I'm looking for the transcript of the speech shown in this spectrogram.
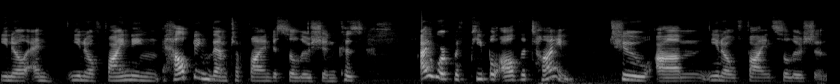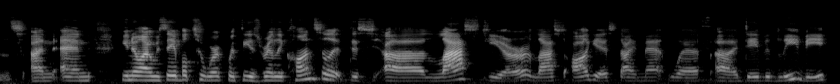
you know and you know finding helping them to find a solution. Because i work with people all the time to um, you know find solutions. And and you know i was able to work with the israeli consulate this uh, last year last august i met with uh, david levy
